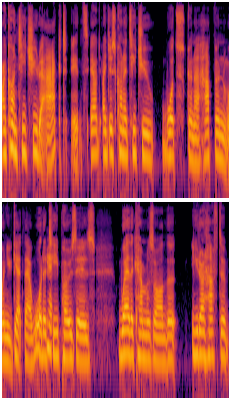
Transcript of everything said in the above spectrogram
I can't teach you to act. It's I, I just kind of teach you what's going to happen when you get there, what a yeah. T pose is, where the cameras are, the you don't have to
